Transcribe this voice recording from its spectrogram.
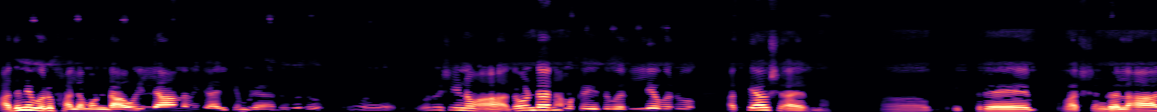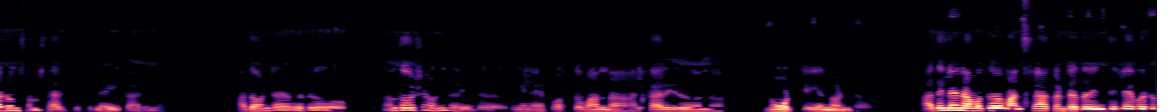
അതിന് ഒരു ഫലം ഉണ്ടാവില്ല എന്ന് വിചാരിക്കുമ്പോഴേ അത് ഒരു ഒരു ക്ഷീണമാണ് അതുകൊണ്ടാണ് നമുക്ക് ഇത് വലിയ ഒരു അത്യാവശ്യമായിരുന്നു ഇത്ര വർഷങ്ങൾ ആരും സംസാരിച്ചിട്ടില്ല ഈ കാര്യങ്ങൾ. അതുകൊണ്ട് ഒരു സന്തോഷമുണ്ട്. ഇത് ഇങ്ങനെ പുറത്ത് വന്ന് ആൾക്കാർ ഇത് വന്ന് നോട്ട് ചെയ്യുന്നുണ്ട്. അതിൽ നമുക്ക് മനസ്സിലാക്കേണ്ടത് ഇതിലെ ഒരു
